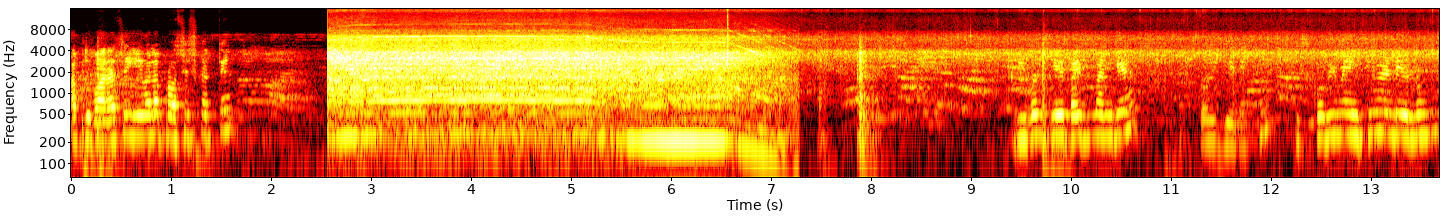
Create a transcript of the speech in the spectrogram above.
अब दोबारा से ये वाला प्रोसेस करते हैं। ये पाइप बन गया। तो ये देखिए, इसको भी मैं इसी में ले लूँगी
